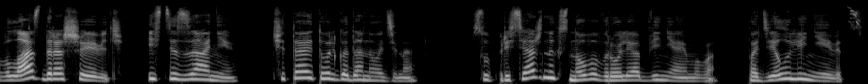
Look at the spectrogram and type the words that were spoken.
Влас Дорошевич. Истязание. Читает Ольга Донодина. Суд присяжных снова в роли обвиняемого. По делу Леневец.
